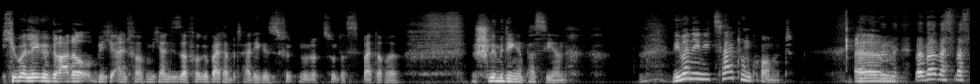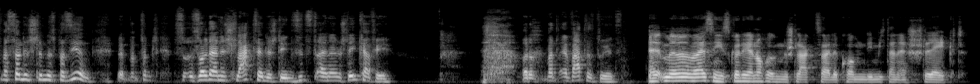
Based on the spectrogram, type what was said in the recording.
Ich überlege gerade, ob ich einfach mich an dieser Folge weiter beteilige. Es führt nur dazu, dass weitere schlimme Dinge passieren. Wie man in die Zeitung kommt. Ähm, was, was, was soll denn Schlimmes passieren? Soll da eine Schlagzeile stehen? Sitzt einer im Stehkaffee? Oder was erwartest du jetzt? Äh, man weiß nicht, es könnte ja noch irgendeine Schlagzeile kommen, die mich dann erschlägt.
